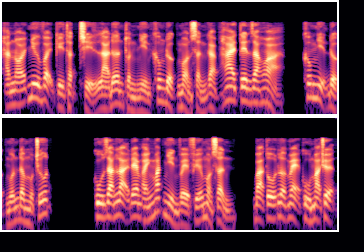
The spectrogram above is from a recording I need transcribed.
hắn nói như vậy kỳ thật chỉ là đơn thuần nhìn không được mòn sần gặp hai tên ra hỏa, không nhịn được muốn đâm một chút. Cú gián lại đem ánh mắt nhìn về phía mòn sần, bà tố lợ mẹ cụ mạ chuyện,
